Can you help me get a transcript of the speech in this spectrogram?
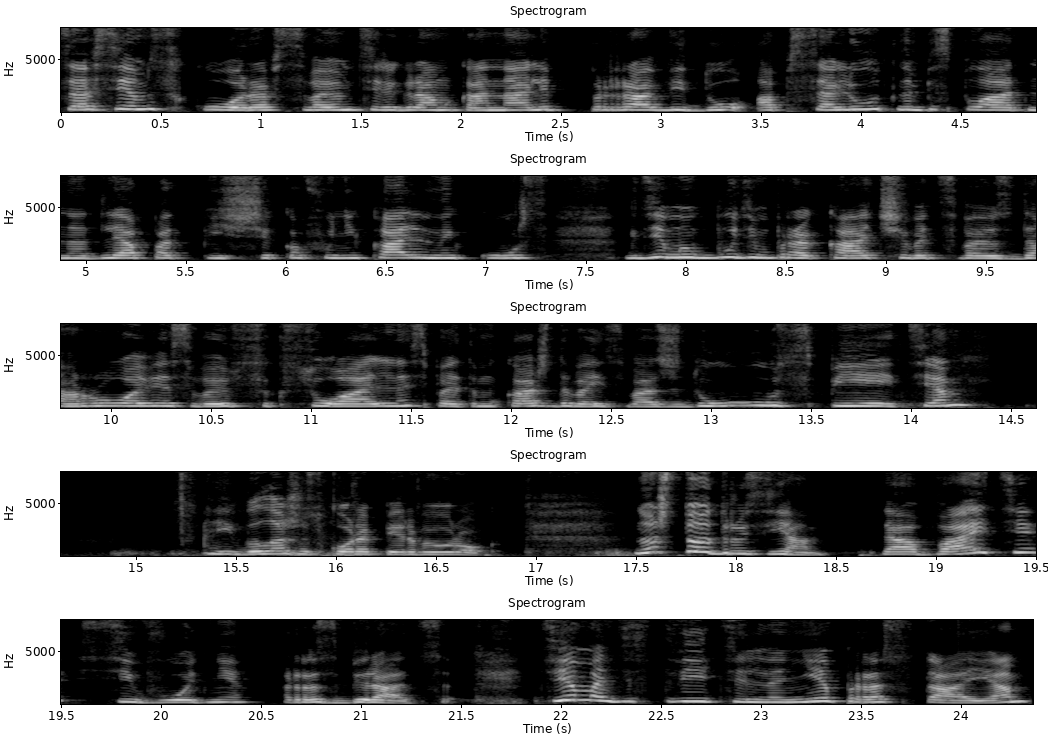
Совсем скоро в своем телеграм-канале проведу абсолютно бесплатно для подписчиков уникальный курс, где мы будем прокачивать свое здоровье, свою сексуальность. Поэтому каждого из вас жду, успейте. И выложу скоро первый урок. Ну что, друзья, давайте сегодня разбираться. Тема действительно непростая.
